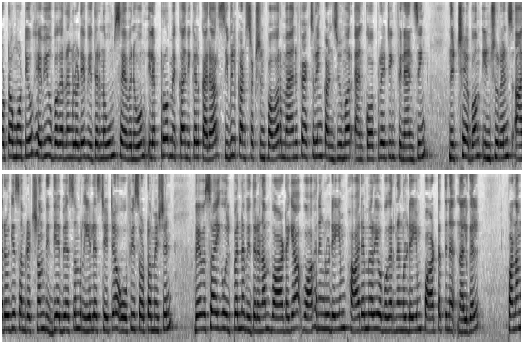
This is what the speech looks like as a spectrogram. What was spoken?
ഓട്ടോമോട്ടീവ് ഹെവി ഉപകരണങ്ങളുടെ വിതരണവും സേവനവും ഇലക്ട്രോ മെക്കാനിക്കൽ കരാർ civil construction power manufacturing consumer and corporating financing നിക്ഷേപം ഇൻഷുറൻസ് ആരോഗ്യ സംരക്ഷണം വിദ്യാഭ്യാസം റിയൽ എസ്റ്റേറ്റ് ഓഫീസ് ഓട്ടോമേഷൻ വ്യാവസായിക ഉൽപ്പന്ന വിതരണം വാടക വാഹനങ്ങളുടെയും ഭാരമേറിയ ഉപകരണങ്ങളുടെയും പാട്ടത്തിന് നൽകൽ പണം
